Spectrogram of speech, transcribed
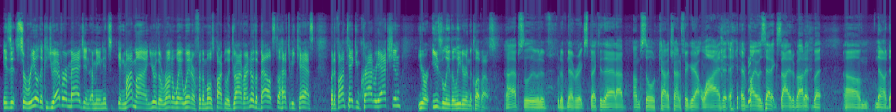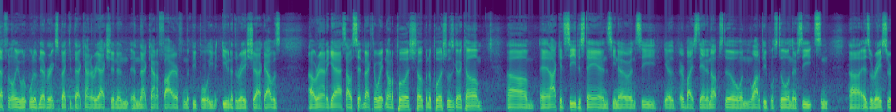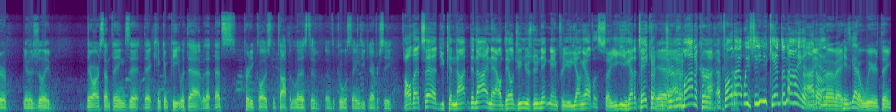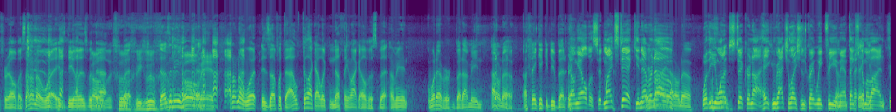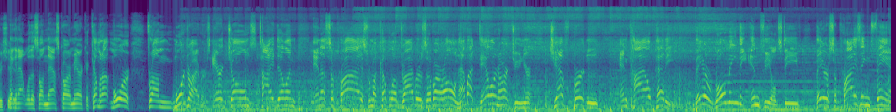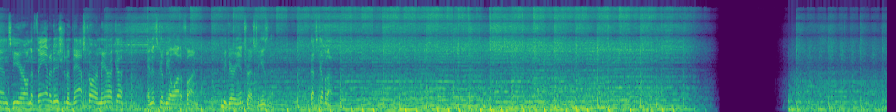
is it surreal that could you ever imagine? I mean, it's in my mind, you're the runaway winner for the most popular driver. I know the ballots still have to be cast, but if I'm taking crowd reaction, you're easily the leader in the clubhouse. I absolutely would have would have never expected that. I, am still kind of trying to figure out why that everybody was that excited about it, but um, no, definitely would, would, have never expected that kind of reaction and, and that kind of fire from the people, even even at the racetrack. I was I ran out of gas. I was sitting back there waiting on a push, hoping a push was going to come. Um, and I could see the stands, you know, and see you know everybody standing up still, and a lot of people still in their seats. And uh, as a racer, you know, there's really there are some things that, that can compete with that, but that, that's pretty close to the top of the list of, of the coolest things you can ever see. All that said, you cannot deny now Dale Jr.'s new nickname for you, Young Elvis. So you, you got to take it. Yeah, it's your new moniker. After all that we've seen, you can't deny it. I man. don't know, man. He's got a weird thing for Elvis. I don't know what his deal is with oh, that. doesn't he? Oh man, I don't know what is up with that. I feel like I look nothing like Elvis, but I mean, whatever. But I mean, I don't know. I think it could do better. Young Elvis, it might stick. You never it know. Might. I don't know. Whether you see. want it to stick or not. Hey, congratulations. Great week for you, yeah. man. Thanks Thank for coming you. by and Appreciate hanging it. out with us on NASCAR America. Coming up, more from more drivers Eric Jones, Ty Dillon, and a surprise from a couple of drivers of our own. How about Dale Earnhardt Jr., Jeff Burton, and Kyle Petty? They are roaming the infield, Steve. They are surprising fans here on the fan edition of NASCAR America, and it's going to be a lot of fun. It's going to be very interesting, isn't it? That's coming up.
